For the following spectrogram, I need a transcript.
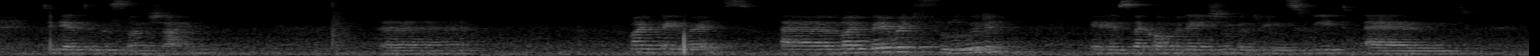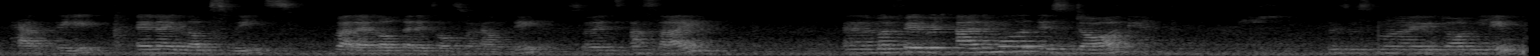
to get to the sunshine. Uh, my favorites. Uh, my favorite food is a combination between sweet and healthy. And I love sweets, but I love that it's also healthy. So it's acai. Uh, my favorite animal is dog. This is my dog Lip.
